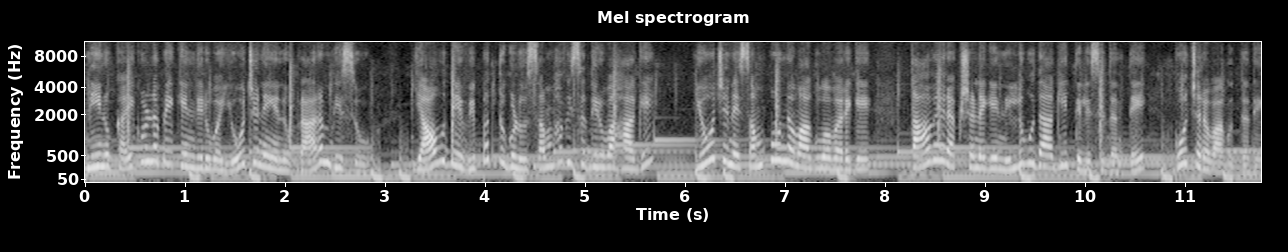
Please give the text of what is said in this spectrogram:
ನೀನು ಕೈಗೊಳ್ಳಬೇಕೆಂದಿರುವ ಯೋಜನೆಯನ್ನು ಪ್ರಾರಂಭಿಸು. ಯಾವುದೇ ವಿಪತ್ತುಗಳು ಸಂಭವಿಸದಿರುವ ಹಾಗೆ ಯೋಜನೆ ಸಂಪೂರ್ಣವಾಗುವವರೆಗೆ ತಾವೇ ರಕ್ಷಣೆಗೆ ನಿಲ್ಲುವುದಾಗಿ ತಿಳಿಸಿದಂತೆ ಗೋಚರವಾಗುತ್ತದೆ.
